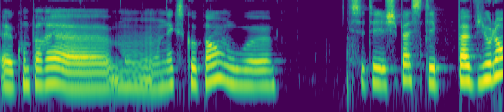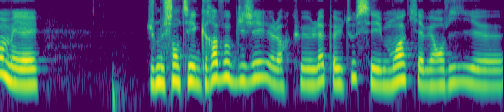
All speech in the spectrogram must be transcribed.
Euh, comparé à mon ex-copain où euh, c'était, je sais pas, c'était pas violent, mais je me sentais grave obligée, alors que là, pas du tout. C'est moi qui avais envie euh,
